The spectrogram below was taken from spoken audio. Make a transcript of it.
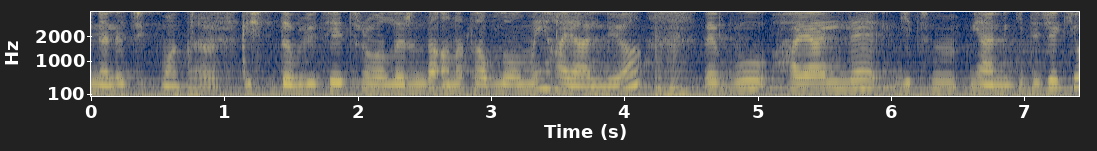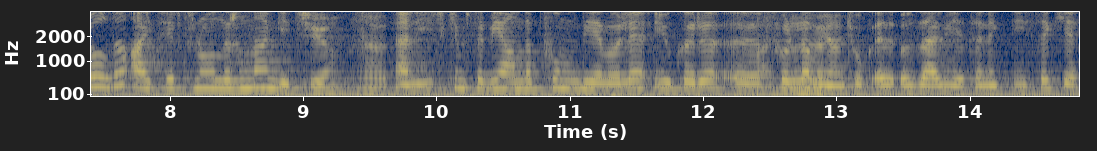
finale çıkmak. Evet. İşte WTA turnuvalarında ana tablo olmayı hayalliyor ve bu hayalle git yani gidecek yol da ITF turnuvalarından geçiyor. Evet. Yani hiç kimse bir anda pum diye böyle yukarı e, fırlamıyor. öyle. Çok e, özel bir yetenek değilse ki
